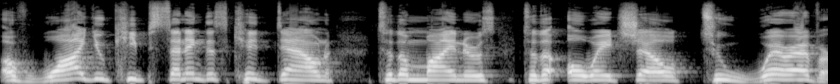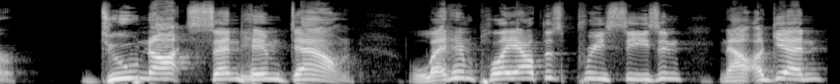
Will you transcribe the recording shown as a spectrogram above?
of why you keep sending this kid down to the minors, to the OHL, to wherever. Do not send him down. Let him play out this preseason. Now, again,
